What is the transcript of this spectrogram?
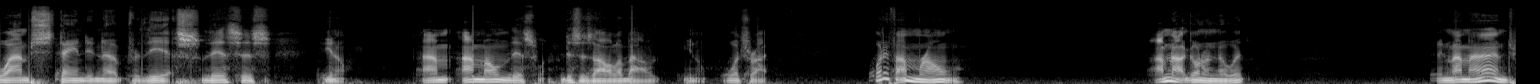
well, I'm standing up for this, this is, you know, I'm, I'm on this one. This is all about, you know, what's right. What if I'm wrong? I'm not going to know it. In my mind,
